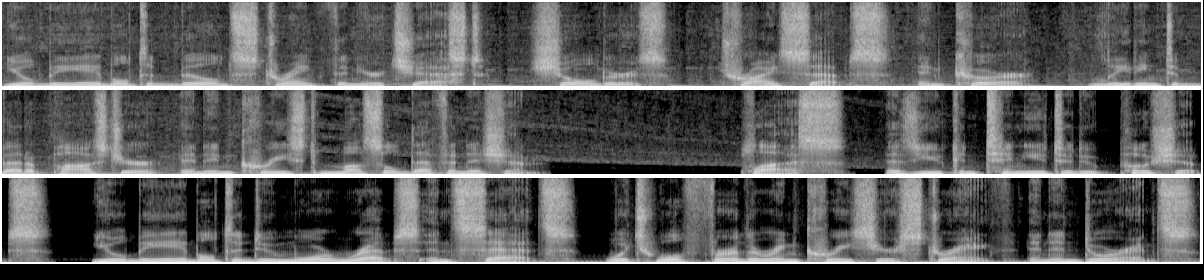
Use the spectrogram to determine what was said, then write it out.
you'll be able to build strength in your chest, shoulders, triceps, and core, leading to better posture and increased muscle definition. Plus, as you continue to do push-ups, you'll be able to do more reps and sets, which will further increase your strength and endurance.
